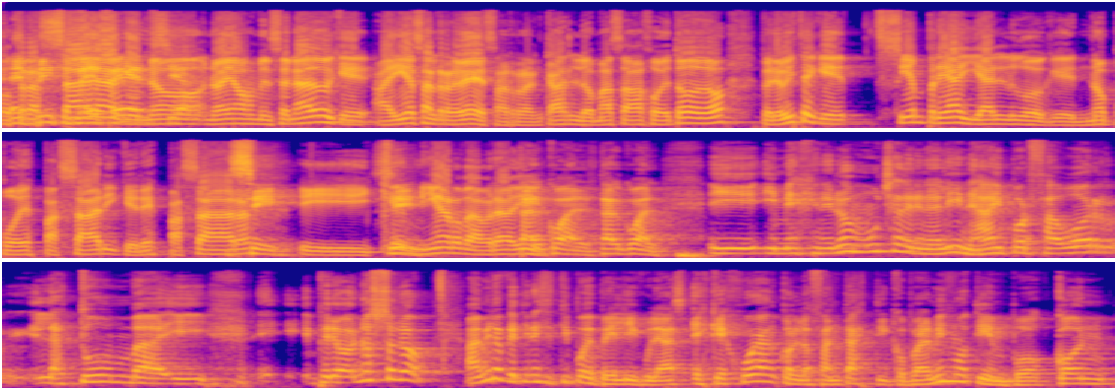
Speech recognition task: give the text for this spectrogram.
otra saga que no, no habíamos mencionado, que ahí es al revés, arrancás lo más abajo de todo, pero viste que siempre hay algo que no podés pasar y querés pasar. Sí. Y qué mierda habrá ahí. Tal cual, tal cual. Y, me generó mucha adrenalina. Ay, por favor, la tumba. Y, eh, pero no solo. A mí lo que tiene este tipo de películas es que juegan con lo fantástico, pero al mismo tiempo con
